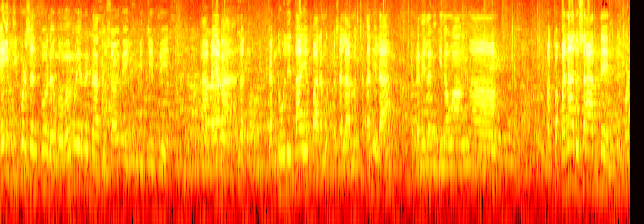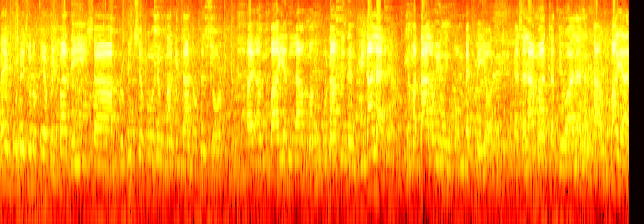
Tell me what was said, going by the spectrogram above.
80% po ng mamamayan ng Dato Saudi UBGP Ah, kaya nga, nagkanduli tayo para magpasalamat sa kanila, sa kanilang ginawang ah, pagpapanalo sa atin. For the information of everybody, sa probinsya po ng Maguindanao del Sur, ay ang bayan lamang po natin ang binalat na matalo yung incumbent mayor. Kaya salamat sa tiwala ng taong bayan.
